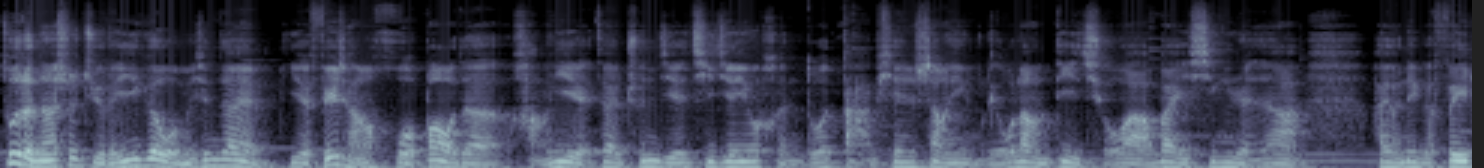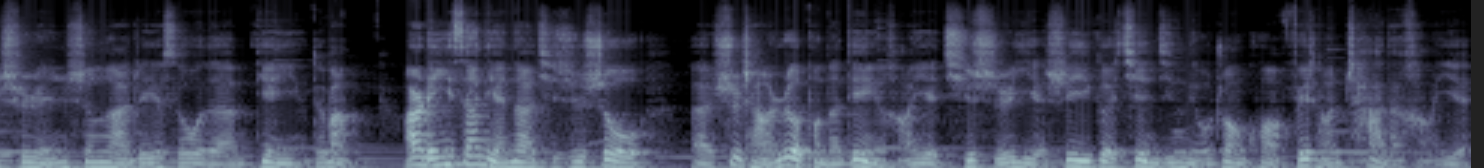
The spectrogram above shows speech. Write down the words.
作者呢是举了一个我们现在也非常火爆的行业，在春节期间有很多大片上映，《流浪地球》啊，《外星人》啊，还有那个《飞驰人生》啊，这些所有的电影，对吧？二零一三年呢，其实受呃，市场热捧的电影行业其实也是一个现金流状况非常差的行业。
